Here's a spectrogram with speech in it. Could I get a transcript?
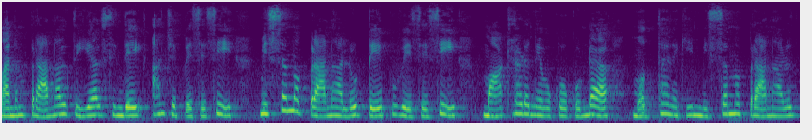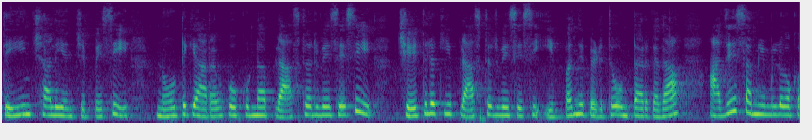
మనం ప్రాణాలు తీయాల్సిందే అని చెప్పేసేసి మిస్సమ్మ ప్రాణాలు టేపు వేసేసి మాట్లాడనివ్వకోకుండా మొత్తానికి మిస్సమ్మ ప్రాణాలు తీయించాలి అని చెప్పేసి నోటికి అరవకోకుండా ప్లాస్టర్ వేసేసి చేతులకి ప్లాస్టర్ వేసేసి ఇబ్బంది పెడుతూ ఉంటారు కదా. అదే సమయంలో ఒక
